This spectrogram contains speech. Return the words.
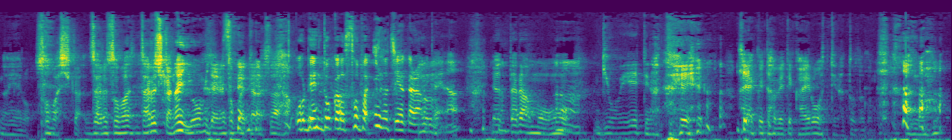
なんやろそばしかざるそばざるしかないよみたいなとこやったらさ。俺んとかそば命やからみたいな、やったら もう、うん。ギョエーってなって早く食べて帰ろうってなっとったと思う。あの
